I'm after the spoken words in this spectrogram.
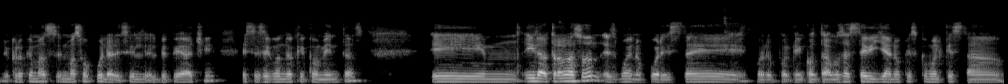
yo creo que más, el más popular es el, el BPH, este segundo que comentas. Em, y la otra razón es, bueno, por este, porque encontramos a este villano que es como el que está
